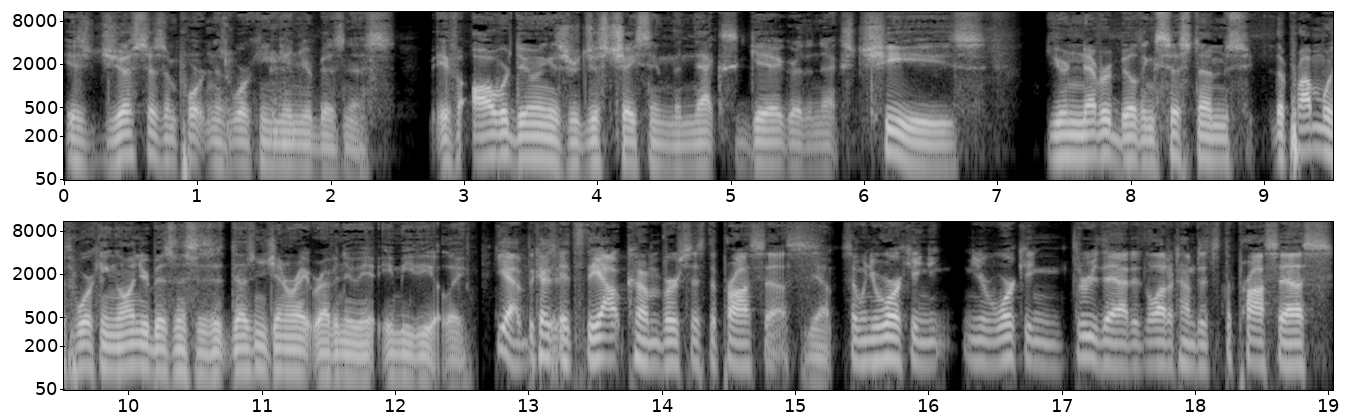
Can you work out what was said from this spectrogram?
is just as important as working in your business. If all we're doing is you're just chasing the next gig or the next cheese, you're never building systems. The problem with working on your business is it doesn't generate revenue i- immediately. Yeah, because it's the outcome versus the process. Yep. So when you're working, you're working through that. A lot of times it's the process.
